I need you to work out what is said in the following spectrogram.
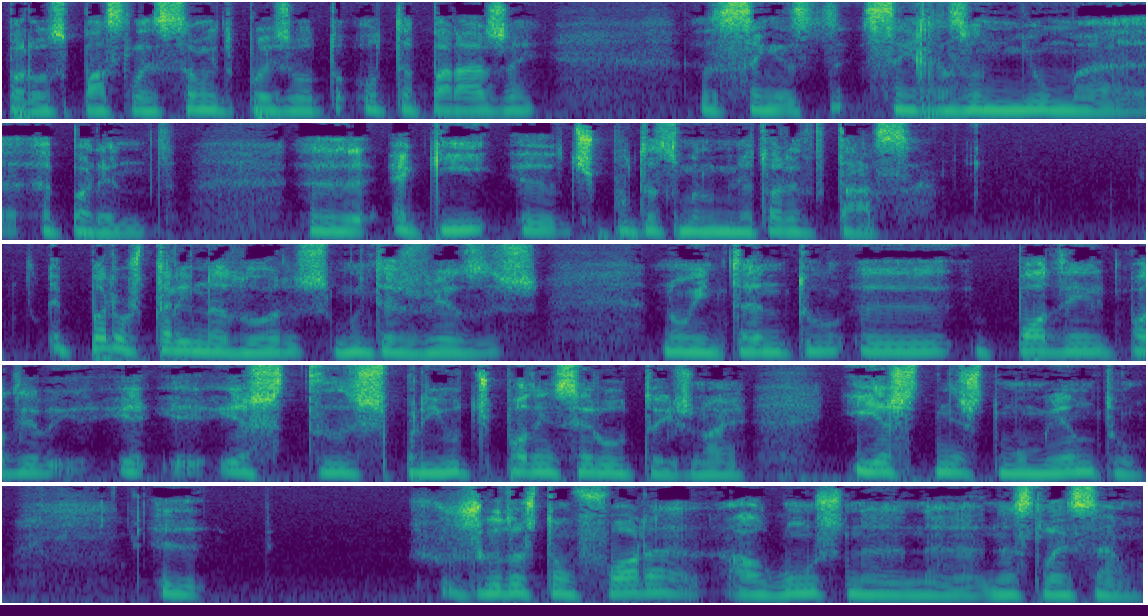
parou-se para a seleção e depois outra paragem sem, sem razão nenhuma aparente. Eh, aqui eh, disputa-se uma eliminatória de taça. Para os treinadores, muitas vezes, no entanto, eh, podem, podem, estes períodos podem ser úteis, não é? Este, neste momento, os jogadores estão fora, alguns na, na, na, seleção,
